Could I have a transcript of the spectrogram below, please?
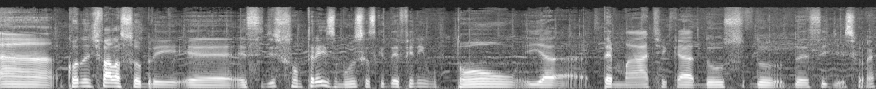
Uh, quando a gente fala sobre eh, esse disco, são três músicas que definem o tom e a temática dos, do, desse disco, né?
